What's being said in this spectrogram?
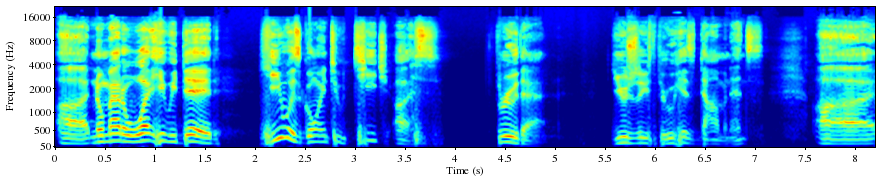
Uh, no matter what he we did, he was going to teach us through that, usually through his dominance, uh,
